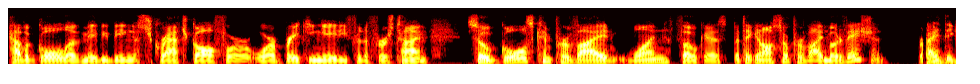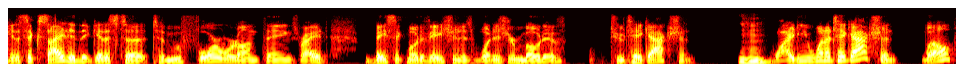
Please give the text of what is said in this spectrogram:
have a goal of maybe being a scratch golfer or breaking 80 for the first time? So goals can provide one focus, but they can also provide motivation, right? Mm-hmm. They get us excited. They get us to to move forward on things, right? Basic motivation is what is your motive to take action? Mm-hmm. Why do you want to take action? well,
